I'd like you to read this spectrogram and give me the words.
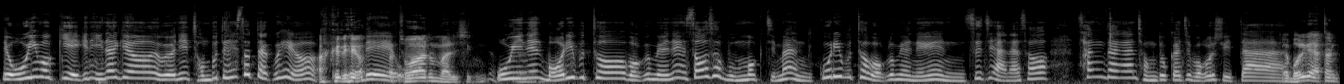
네. 이 오이 먹기 얘기는 이낙연 의원이 전부터 했었다고 해요. 아 그래요? 네. 아, 좋아하는 말이시군요. 오이는 머리부터 먹으면은 써서 못 먹지만 꼬리부터 먹으면은 쓰지 않아서 상당한 정도까지 먹을 수 있다. 네, 머리가 약간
